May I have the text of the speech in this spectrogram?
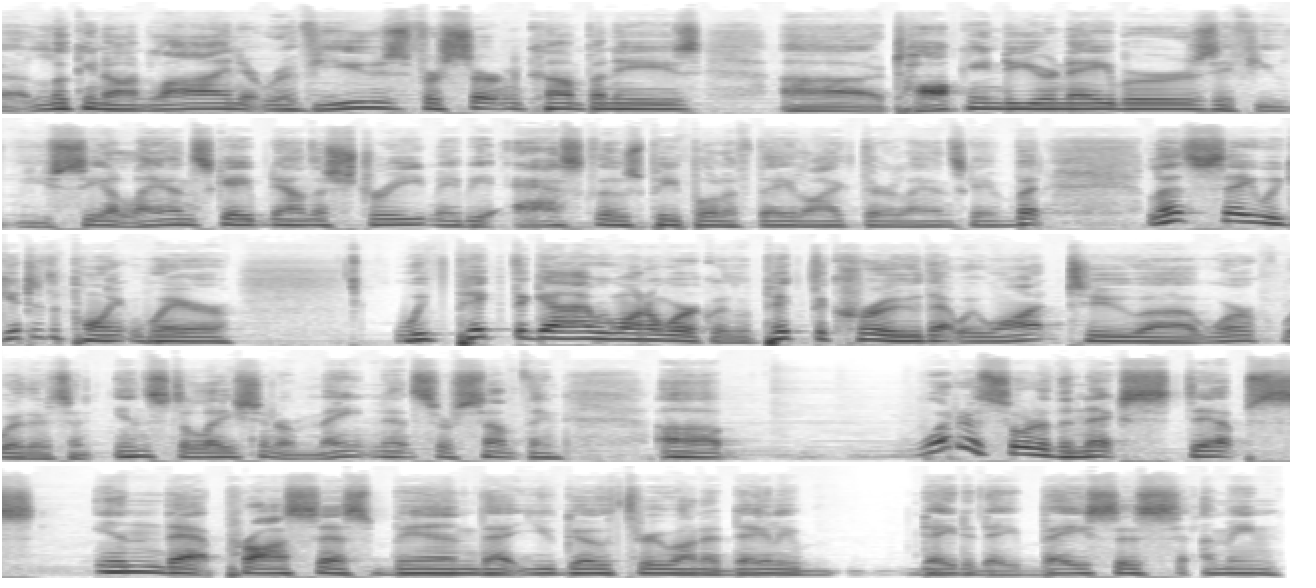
uh, looking online at reviews for certain companies, uh, talking to your neighbors. If you, you see a landscape down the street, maybe ask those people if they like their landscape. But let's say we get to the point where we've picked the guy we want to work with. We picked the crew that we want to uh, work, whether it's an installation or maintenance or something. What are sort of the next steps in that process, Ben, that you go through on a daily, day to day basis? I mean,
